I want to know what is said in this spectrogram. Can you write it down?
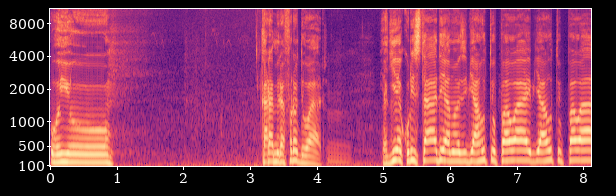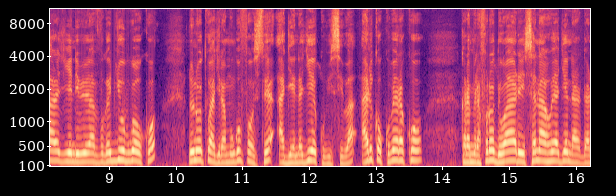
Uyu Karamira Frodoir yagiye kuri stade amaze ibya Hutu Power ibya Hutu Power agenda bivuga iby'ubwoko. Noneho twagira mungu Faustin agenda agiye kubisiba ariko kubera ko Karamira Frodoir isa naho yagendaga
